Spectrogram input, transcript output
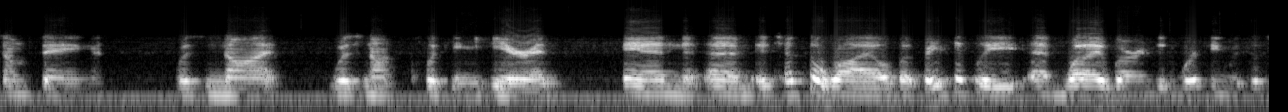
something was not was not clicking here, and and um, it took a while. But basically, um, what I learned in working with this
